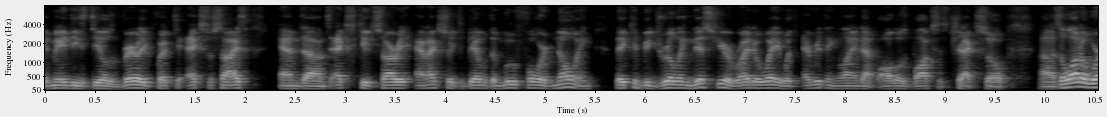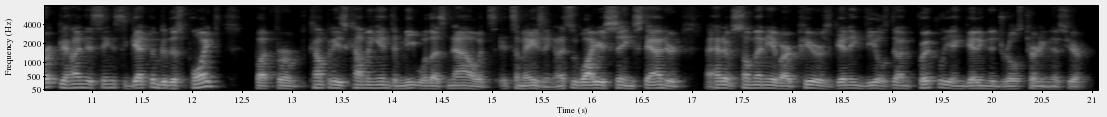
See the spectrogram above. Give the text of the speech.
it made these deals very quick to exercise and uh, to execute sorry and actually to be able to move forward knowing they could be drilling this year right away with everything lined up all those boxes checked so uh, there's a lot of work behind the scenes to get them to this point but for companies coming in to meet with us now, it's it's amazing. And this is why you're seeing Standard ahead of so many of our peers getting deals done quickly and getting the drills turning this year.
